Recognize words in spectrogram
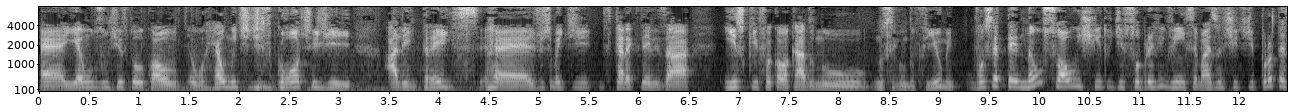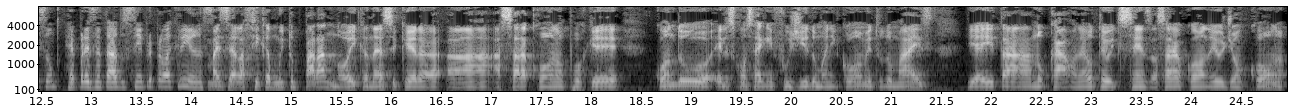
É, e é um dos motivos pelo qual eu realmente desgosto de Alien 3, é, justamente de descaracterizar isso que foi colocado no, no segundo filme. Você ter não só o instinto de sobrevivência, mas o instinto de proteção representado sempre pela criança. Mas ela fica muito paranoica, né, Siqueira, a, a Sarah Connor, porque quando eles conseguem fugir do manicômio e tudo mais, e aí tá no carro, né, o T-800, a Sarah Connor e o John Connor,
